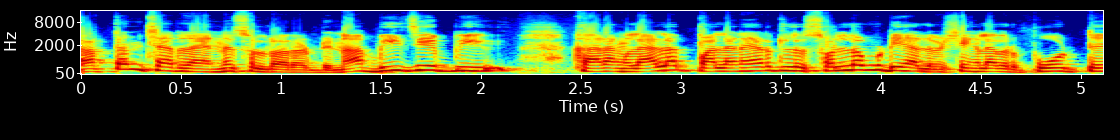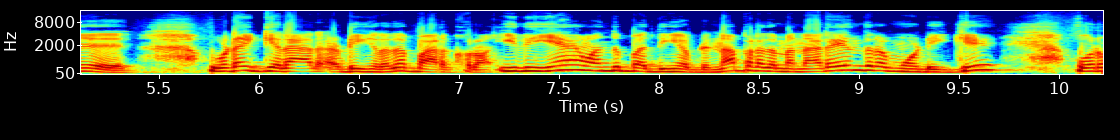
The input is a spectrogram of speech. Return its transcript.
ரத்தன் சர்தா என்ன சொல்கிறார் அப்படின்னா பிஜேபி காரங்களால் பல நேரத்தில் சொல்ல முடியாத விஷயங்களை அவர் போட்டு உடைக்கிறார் அப்படிங்கிறத பார்க்குறோம். இது ஏன் வந்து பார்த்தீங்க அப்படின்னா பிரதமர் நரேந்திர மோடிக்கு ஒரு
